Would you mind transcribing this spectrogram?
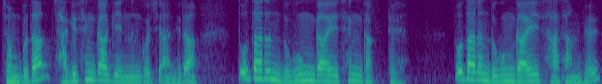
전부 다 자기 생각이 있는 것이 아니라 또 다른 누군가의 생각들, 또 다른 누군가의 사상들,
